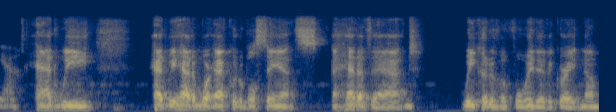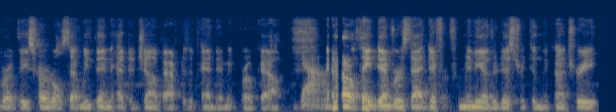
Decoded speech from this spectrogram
yeah. had we had we had a more equitable stance ahead of that, we could have avoided a great number of these hurdles that we then had to jump after the pandemic broke out. Yeah. And I don't think Denver is that different from any other district in the country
